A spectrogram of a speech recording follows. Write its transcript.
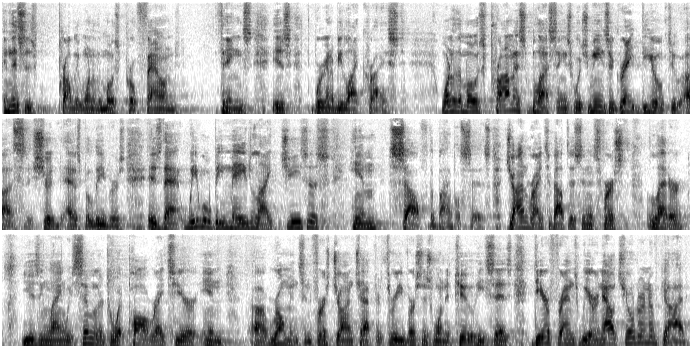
and this is probably one of the most profound things, is we're going to be like Christ. One of the most promised blessings, which means a great deal to us, should as believers, is that we will be made like Jesus himself, the Bible says. John writes about this in his first letter, using language similar to what Paul writes here in uh, Romans in 1 John chapter 3 verses 1 to 2 he says dear friends we are now children of God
